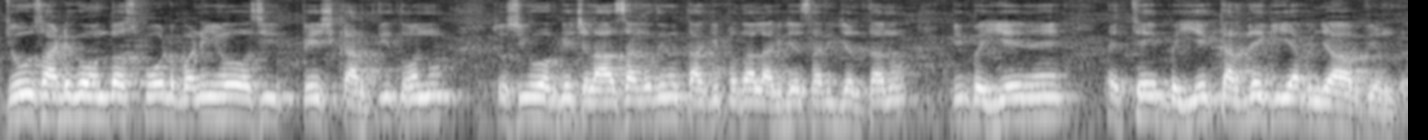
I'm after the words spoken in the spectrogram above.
ਜੋ ਸਾਡੇ ਕੋਲ ਔਨ ਦਾ ਸਪੋਰਟ ਬਣੀ ਉਹ ਅਸੀਂ ਪੇਸ਼ ਕਰਤੀ ਤੁਹਾਨੂੰ। ਤੁਸੀਂ ਉਹ ਅੱਗੇ ਚਲਾ ਸਕਦੇ ਹੋ ਤਾਂ ਕਿ ਪਤਾ ਲੱਗ ਜਾਏ ਸਾਰੀ ਜਨਤਾ ਨੂੰ ਵੀ ਭਈਏ ਨੇ ਇੱਥੇ ਭਈਏ ਕਰਦੇ ਕੀ ਆ ਪੰਜਾਬ ਦੇ ਅੰਦਰ।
